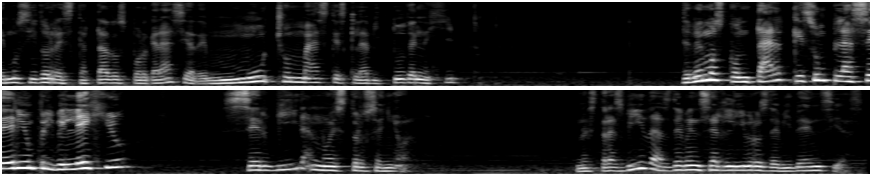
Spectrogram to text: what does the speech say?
Hemos sido rescatados por gracia de mucho más que esclavitud en Egipto. Debemos contar que es un placer y un privilegio servir a nuestro Señor. Nuestras vidas deben ser libros de evidencias.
